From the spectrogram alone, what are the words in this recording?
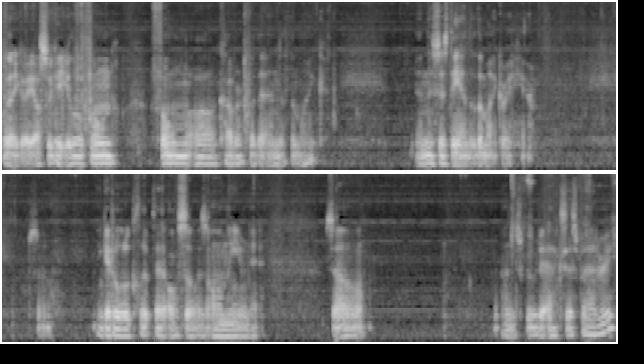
So there you go. You also get your little phone foam uh, cover for the end of the mic. And this is the end of the mic right here. So you get a little clip that also is on the unit. So unscrew the excess battery.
